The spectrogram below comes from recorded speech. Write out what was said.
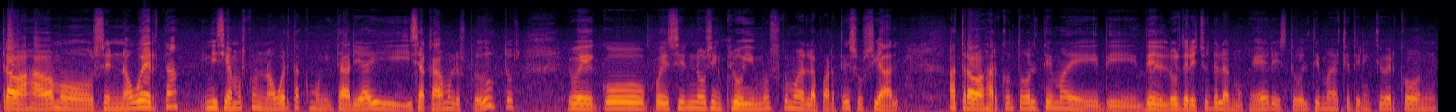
trabajábamos en una huerta, iniciamos con una huerta comunitaria y, y sacábamos los productos, luego pues nos incluimos como en la parte social, a trabajar con todo el tema de, los derechos de las mujeres, todo el tema que tiene que ver con,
